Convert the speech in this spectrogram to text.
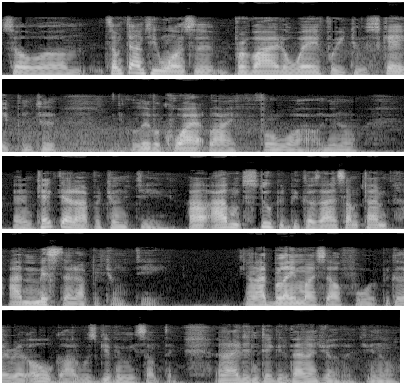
So um, sometimes he wants to provide a way for you to escape and to live a quiet life for a while, you know, and take that opportunity. I, am stupid because I sometimes I miss that opportunity, and I blame myself for it because I realized, oh, God was giving me something, and I didn't take advantage of it, you know.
